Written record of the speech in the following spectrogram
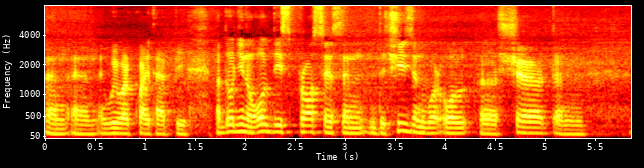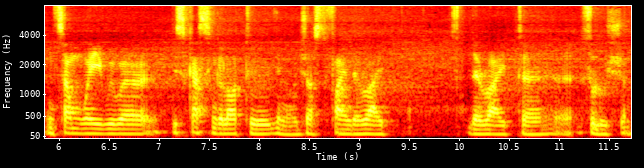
and, and we were quite happy but all, you know all this process and decision were all uh, shared and in some way we were discussing a lot to you know just find the right the right uh, solution.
